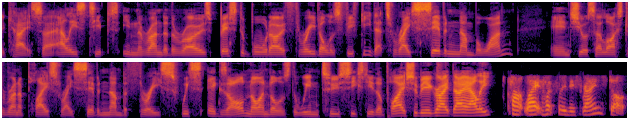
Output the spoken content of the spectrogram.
Okay, so Ally's tips in the run to the Rose. Best of Bordeaux, $3.50. That's race seven, number one. And she also likes to run a place, race seven, number three, Swiss Exile, $9 the win, 260 the play. Should be a great day, Ally. Can't wait. Hopefully this rain stops.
